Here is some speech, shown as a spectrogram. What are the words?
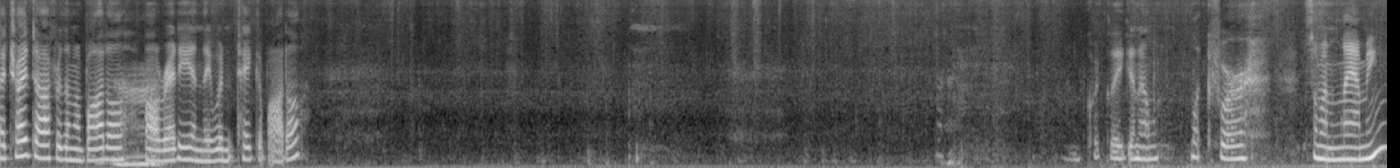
I tried to offer them a bottle ah. already and they wouldn't take a bottle. I'm quickly gonna look for someone lambing.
